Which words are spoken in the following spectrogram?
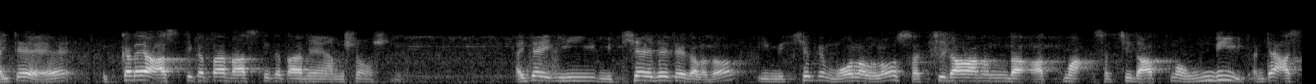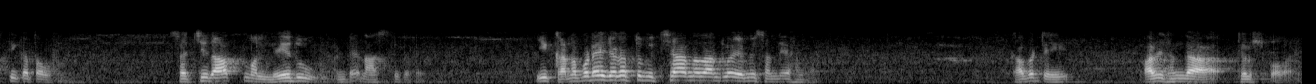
అయితే ఇక్కడే ఆస్తికత నాస్తికత అనే అంశం వస్తుంది. అయితే ఈ మిథ్య ఏదైతే గలదో ఈ మిథ్యకి మూలంలో సచ్చిదానంద ఆత్మ సచ్చిదాత్మ ఉంది అంటే ఆస్తికత అవుతుంది సచ్చిదాత్మ లేదు అంటే నాస్తికత ఈ కనపడే జగత్తు మిథ్య అన్న దాంట్లో ఏమీ సందేహం లేదు. కాబట్టి ఆ విధంగా తెలుసుకోవాలి.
